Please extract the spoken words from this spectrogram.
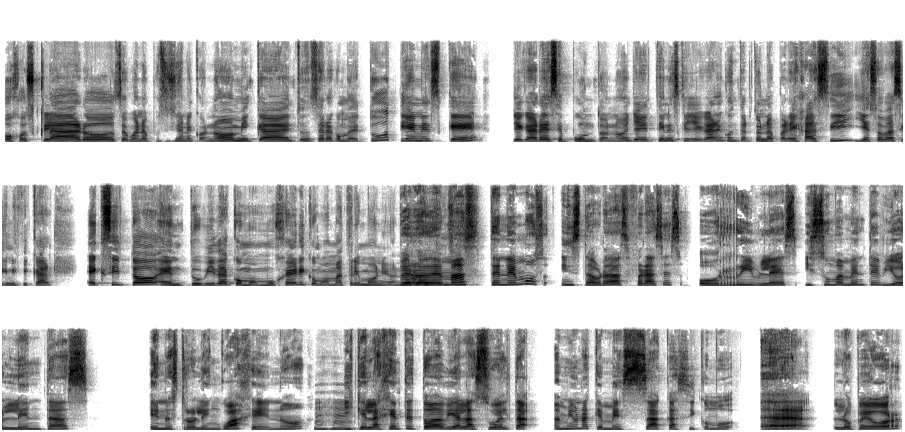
ojos claros, de buena posición económica. Entonces era como de, tú tienes que llegar a ese punto, ¿no? Ya tienes que llegar a encontrarte una pareja así y eso va a significar éxito en tu vida como mujer y como matrimonio, ¿no? Pero además tenemos instauradas frases horribles y sumamente violentas en nuestro lenguaje, ¿no? Y que la gente todavía la suelta. A mí una que me saca así como ah", lo peor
